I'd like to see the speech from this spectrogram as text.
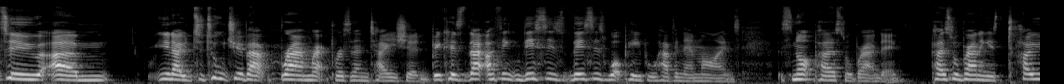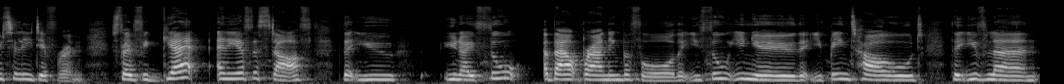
to, um, you know, to talk to you about brand representation because that I think this is this is what people have in their minds. It's not personal branding. Personal branding is totally different. So forget any of the stuff that you, you know, thought about branding before, that you thought you knew, that you've been told, that you've learned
